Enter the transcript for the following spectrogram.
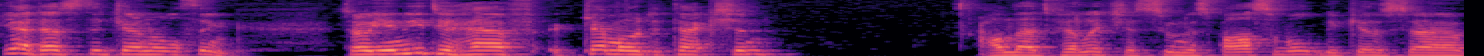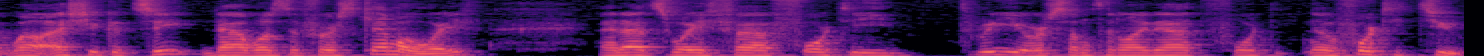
yeah, that's the general thing. So you need to have camo detection on that village as soon as possible because, uh, well, as you could see, that was the first camo wave. And that's wave uh, 43 or something like that, 40, no, 42.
